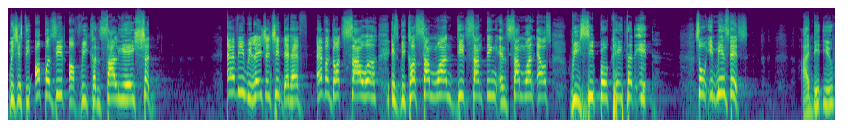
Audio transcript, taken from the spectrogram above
which is the opposite of reconciliation. Every relationship that have ever got sour is because someone did something and someone else reciprocated it. So it means this I beat you.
